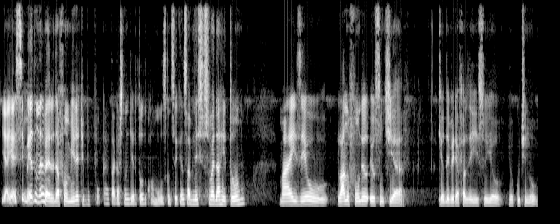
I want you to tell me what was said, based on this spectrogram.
E aí é esse medo, né, velho, da família, tipo, pô, o cara tá gastando dinheiro todo com a música, não sei o que, não sabe nem se isso vai dar retorno. Mas eu, lá no fundo, eu, eu sentia que eu deveria fazer isso e eu, eu continuo.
